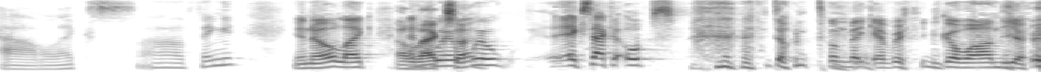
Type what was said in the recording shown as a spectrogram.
Alexa thingy, you know, like Alexa. We're, we're, exactly. Oops. Don't don't make everything go on here.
